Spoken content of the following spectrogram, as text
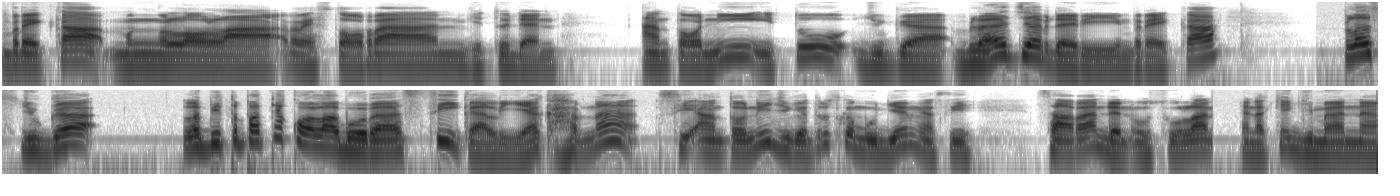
mereka mengelola restoran gitu. Dan Anthony itu juga belajar dari mereka. Plus juga lebih tepatnya kolaborasi kali ya. Karena si Anthony juga terus kemudian ngasih saran dan usulan enaknya gimana?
